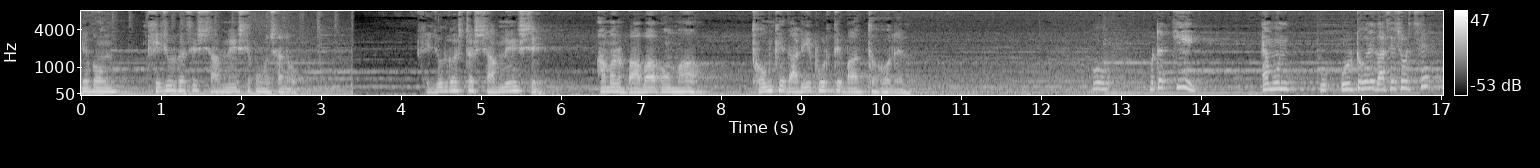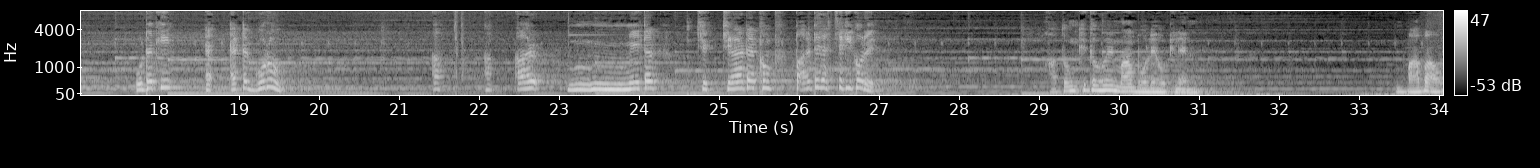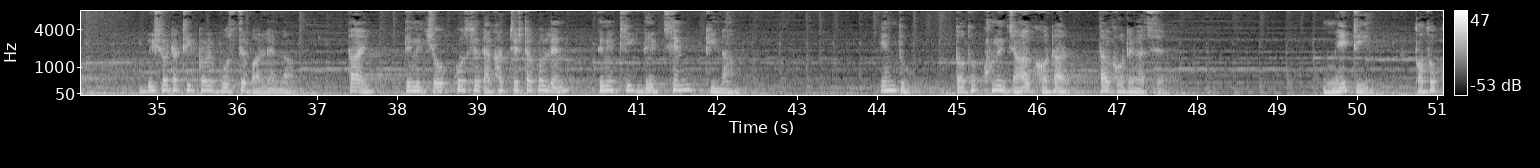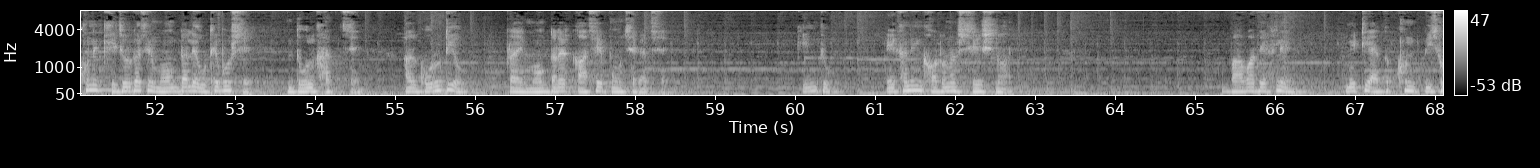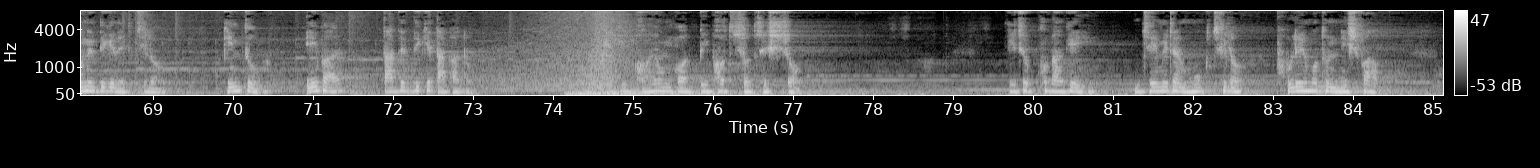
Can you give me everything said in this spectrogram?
এবং খেজুর গাছের সামনে এসে পৌঁছালো। খেজুর গাছটার সামনে এসে আমার বাবা ও মা থমকে দাঁড়িয়ে পড়তে বাধ্য হলেন। ও, ওটা কি? এমন উল্টো হয়ে গাছে চড়ছে? ওটা কি একটা গরু? আর মেয়েটার চেহারাটা এখন পাল্টে যাচ্ছে কি করে? আতঙ্কিত হয়ে মা বলে উঠলেন, বাবাও বিষয়টা ঠিকভাবে বুঝতে পারলেন না। তাই তিনি চোখ কষলে দেখার চেষ্টা করলেন, তিনি ঠিক দেখছেন কি না। কিন্তু ততক্ষণে যা ঘটার তা ঘটে গেছে। মেয়েটি ততক্ষণে খেজুর গাছের মগ ডালে উঠে বসে দোল খাচ্ছে আর গরুটিও প্রায় মগ ডালের কাছে পৌঁছে গেছে। কিন্তু এখানেই ঘটনা শেষ নয়। বাবা দেখলেন মেয়েটি এতক্ষণ পিছনের দিকে দেখছিল, কিন্তু এবার তাদের দিকে তাকালো। কি ভয়ঙ্কর বিভৎস দৃশ্য। কিছুক্ষণ আগেই যে মেয়েটার মুখ ছিল ফুলের মতন নিষ্পাপ,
